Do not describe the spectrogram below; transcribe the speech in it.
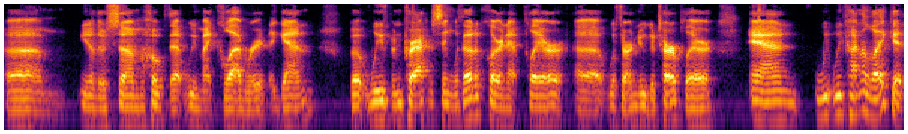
um, you know, there's some hope that we might collaborate again. But we've been practicing without a clarinet player uh, with our new guitar player, and we, we kind of like it.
